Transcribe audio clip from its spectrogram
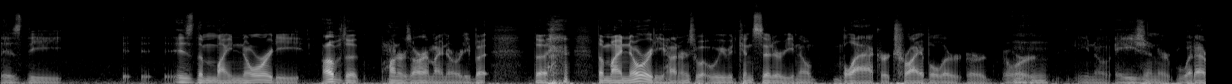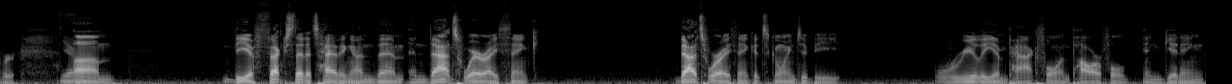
is the is the minority of the hunters are a minority, but the the minority hunters, what we would consider, you know, black or tribal or or, or mm-hmm you know Asian or whatever. Yeah. Um, the effects that it's having on them, and that's where I think that's where I think it's going to be really impactful and powerful in getting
